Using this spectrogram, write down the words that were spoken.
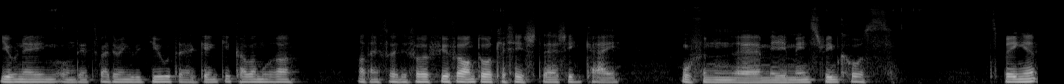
Your Name und jetzt Weathering with You, der Genki Kawamura, hat eigentlich so dafür, verantwortlich ist, den Shinkai auf einen äh, mehr Mainstream-Kurs zu bringen.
